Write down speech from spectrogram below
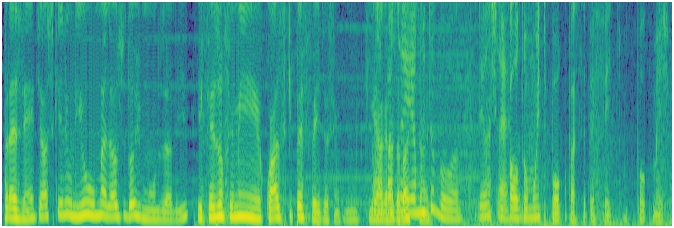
presente. Eu acho que ele uniu o melhor dos dois mundos ali e fez um filme quase que perfeito, assim, que uma agrada parceria bastante. muito boa. Deu Acho certo. que faltou muito pouco pra ser perfeito. Muito pouco mesmo.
